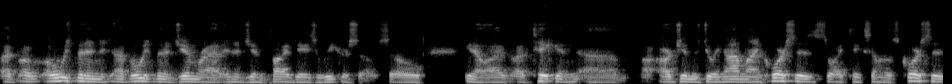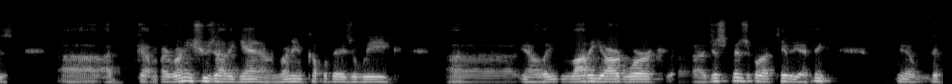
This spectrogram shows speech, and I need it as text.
I've, I've always been in I've always been a gym rat in a gym five days a week or so. So, you know, I've, I've taken our gym is doing online courses, so I take some of those courses. Uh, I've got my running shoes out again. I'm running a couple days a week. Uh, you know, a lot of yard work, uh, just physical activity. I think, you know, if,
